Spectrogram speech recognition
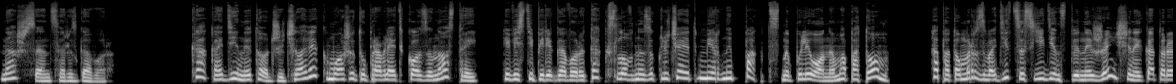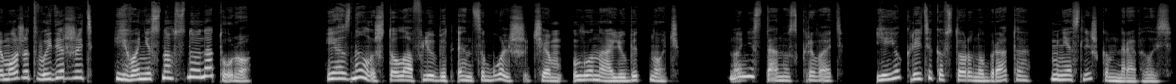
наш сенс-разговор. Как один и тот же человек может управлять Коза Нострой и вести переговоры так, словно заключает мирный пакт с Наполеоном, а потом... а потом разводиться с единственной женщиной, которая может выдержать его несносную натуру? Я знала, что Лав любит Энса больше, чем Луна любит ночь. Но не стану скрывать. Ее критика в сторону брата мне слишком нравилась.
